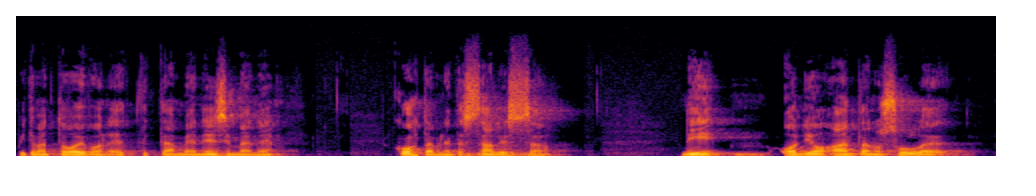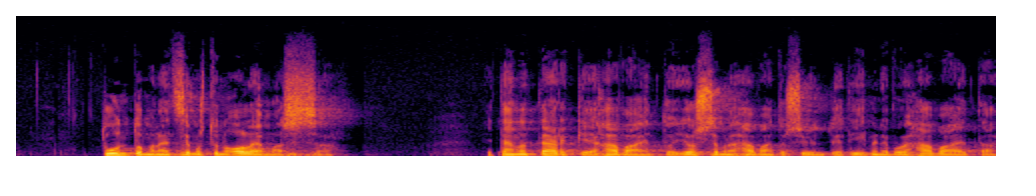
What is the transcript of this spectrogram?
mitä mä toivon, että tämä meidän ensimmäinen kohtaaminen tässä salissa, niin on jo antanut sulle tuntuman, että semmoista on olemassa. Ja tämä on tärkeä havainto, jos semmoinen havainto syntyy, että ihminen voi havaita,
